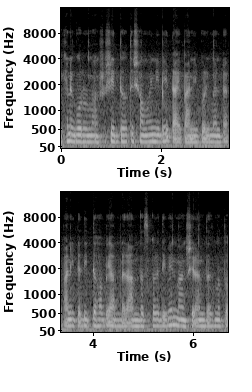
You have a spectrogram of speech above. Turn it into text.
এখানে গরুর মাংস সিদ্ধ হতে সময় নেবে, তাই পানির পরিমাণটা, পানিটা দিতে হবে। আপনারা আন্দাজ করে দিবেন মাংসের আন্দাজ মতো।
